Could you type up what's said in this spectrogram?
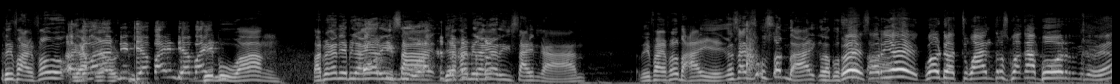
Revival? Ah, ya, gimana ya di, diapain diapain? dibuang. Tapi kan dia bilangnya Oh, resign, dibuang. dia kan bilangnya resign kan. Revival baik, resign Susan baik lah bos. Hei, kita. sorry eh, gua udah cuan terus gua kabur gitu ya.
